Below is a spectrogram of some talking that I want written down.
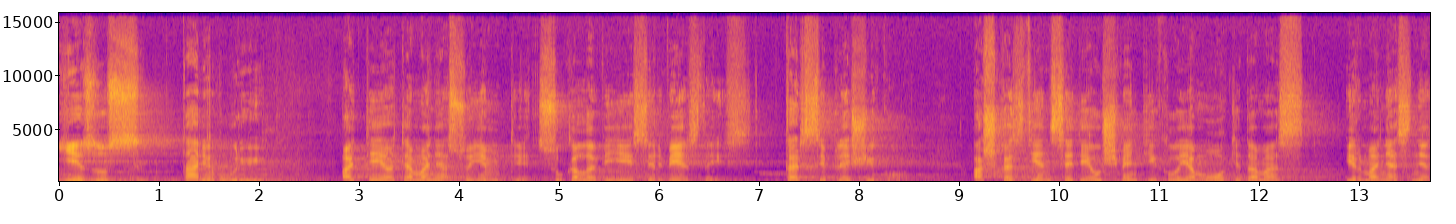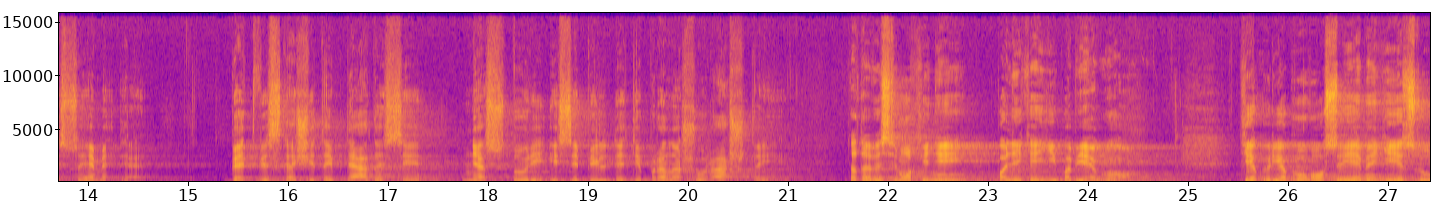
Jėzus tarė būriui. Atėjote mane suimti su kalavijais ir vėzdais, tarsi plėšiko. Aš kasdien sėdėjau šventykloje mokydamas ir manęs nesuėmėte. Bet viskas šitaip dedasi, nes turi įsipildyti pranašų raštai. Tada visi mokiniai palikę jį pabėgo. Tie, kurie buvo suėmę Jėzų,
